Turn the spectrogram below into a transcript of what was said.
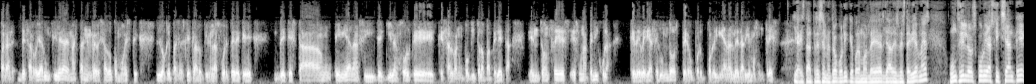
para desarrollar un thriller además tan enrevesado como este. Lo que pasa es que, claro, tienen la suerte de que de que están Amy Adams y Jake Gyllenhaal que, que salvan un poquito la papeleta. Entonces es una película que debería ser un 2, pero por, por Adams le daríamos un 3. Y ahí está 3 en Metrópoli, que podemos leer ya desde este viernes. Un thriller oscuro y asfixiante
